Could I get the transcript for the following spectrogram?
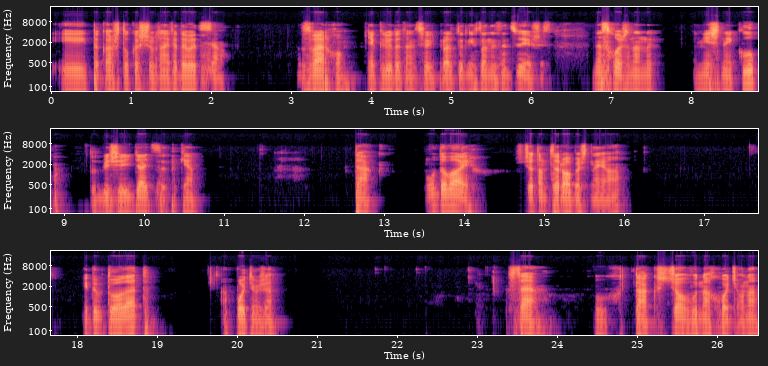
І така штука, щоб, знаєте, дивитися зверху, як люди танцюють. Правда, тут ніхто не танцює щось. Не схоже на нічний клуб. Тут більше їдять, все таке. Так. Ну давай. Що там ти робиш нею, а? Іди в туалет, а потім вже. Все. Ух, так, що вона хоче? Вона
